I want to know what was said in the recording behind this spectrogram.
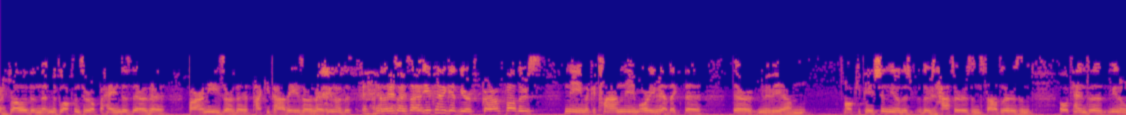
Right. rather than the McLaughlins who are up behind us they're the Barneys or the Packy Paddies or the you know the and it's, uh, you kind of get your grandfather's name like a clan name or you Yeah. get like the their maybe um occupation you know there's there's hatters and saddlers and all kinds of you know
